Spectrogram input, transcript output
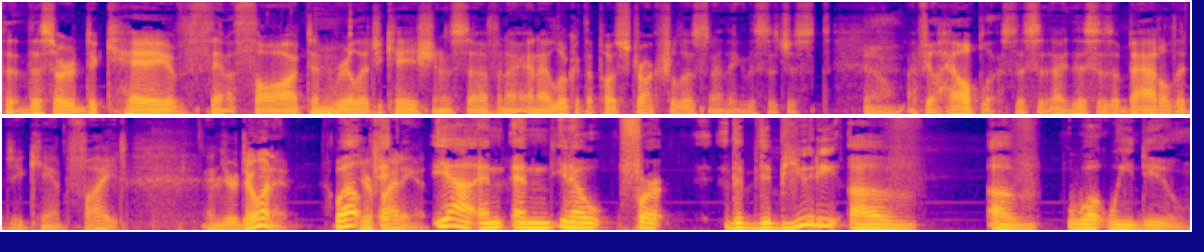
the, the sort of decay of th- thought and mm. real education and stuff, and I and I look at the post structuralists and I think this is just. I feel helpless. This is this is a battle that you can't fight, and you're doing it. well, you're fighting it. Yeah, and and you know, for the the beauty of of what we do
